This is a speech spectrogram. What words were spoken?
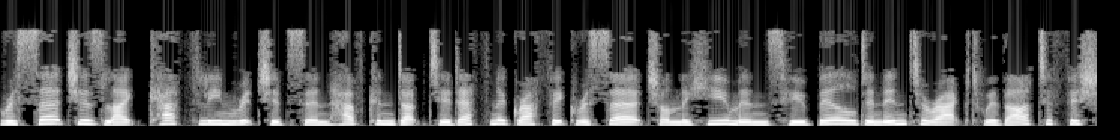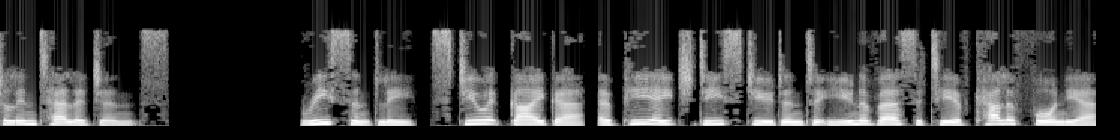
Researchers like Kathleen Richardson have conducted ethnographic research on the humans who build and interact with artificial intelligence. Recently, Stuart Geiger, a PhD student at University of California,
